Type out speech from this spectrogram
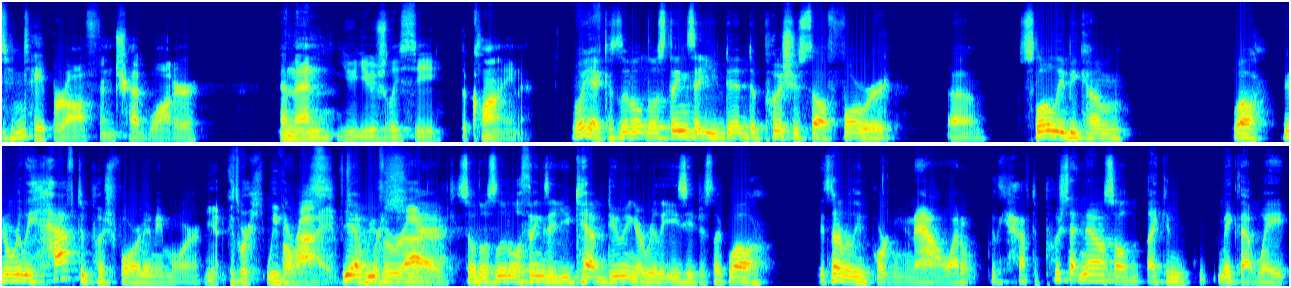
Mhm. taper off and tread water. And then you usually see decline. Well, yeah, because little those things that you did to push yourself forward um, slowly become. Well, we don't really have to push forward anymore. Yeah, because we're we've arrived. Yeah, we've We're here. arrived. So those little things that you kept doing are really easy. Just like, well, it's not really important now. I don't really have to push that now, so I can make that wait.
